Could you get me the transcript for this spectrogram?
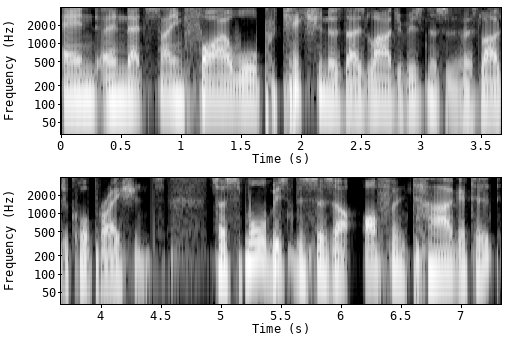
and, and that same firewall protection as those larger businesses, those larger corporations. So small businesses are often targeted.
